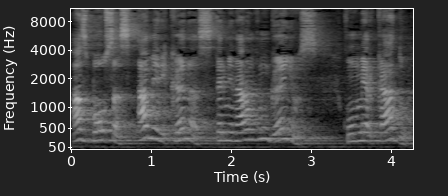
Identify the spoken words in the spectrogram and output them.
As bolsas americanas terminaram com ganhos, com o mercado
